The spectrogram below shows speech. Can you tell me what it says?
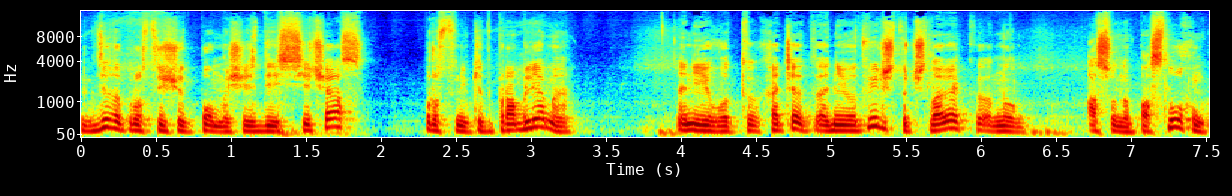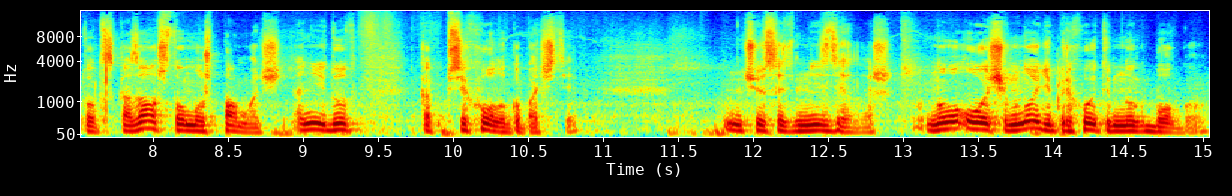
Где-то просто ищут помощи здесь сейчас. Просто какие-то проблемы. Они вот хотят, они вот видят, что человек, ну, особенно по слухам, кто-то сказал, что он может помочь. Они идут как к психологу почти. Ничего с этим не сделаешь. Но очень многие приходят именно к Богу.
